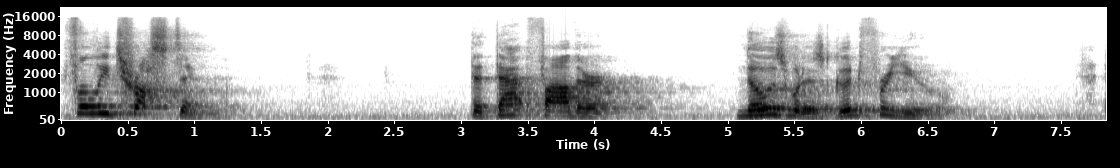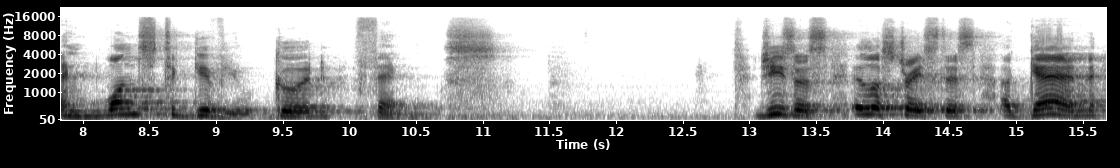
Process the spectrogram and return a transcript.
fully trusting that that father knows what is good for you and wants to give you good things. Jesus illustrates this again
